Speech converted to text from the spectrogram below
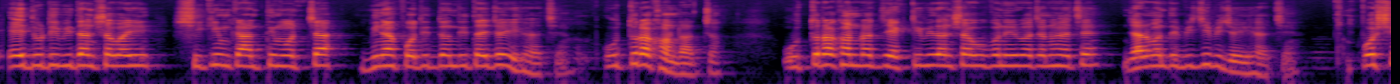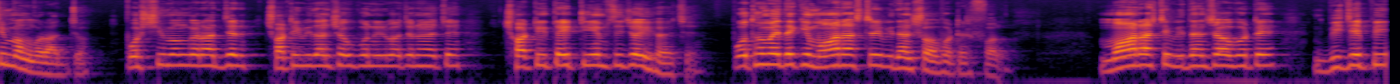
এই দুটি বিধানসভায় সিকিম ক্রান্তি মোর্চা বিনা প্রতিদ্বন্দ্বিতায় জয়ী হয়েছে। উত্তরাখণ্ড রাজ্য। উত্তরাখণ্ড রাজ্যে একটি বিধানসভা উপনির্বাচন হয়েছে, যার মধ্যে বিজেপি জয়ী হয়েছে। পশ্চিমবঙ্গ রাজ্য। পশ্চিমবঙ্গ রাজ্যের ছটি বিধানসভা উপনির্বাচন হয়েছে, ছটিতেই টিএমসি জয়ী হয়েছে। প্রথমে দেখি মহারাষ্ট্রের বিধানসভা ভোটের ফল। মহারাষ্ট্রের বিধানসভা ভোটে বিজেপি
